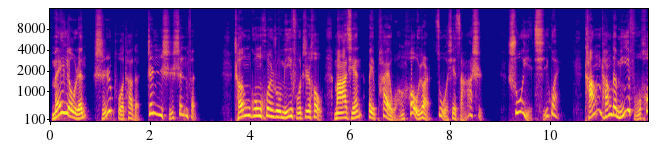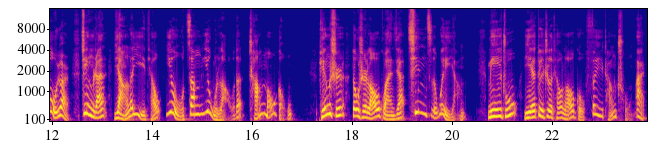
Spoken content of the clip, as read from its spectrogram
没有人识破他的真实身份。成功混入米府之后，马前被派往后院做些杂事。说也奇怪，堂堂的米府后院竟然养了一条又脏又老的长毛狗，平时都是老管家亲自喂养。米竹也对这条老狗非常宠爱，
